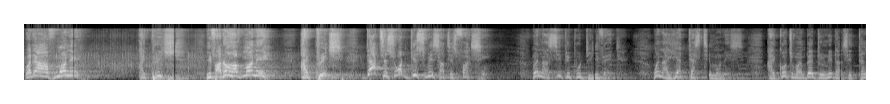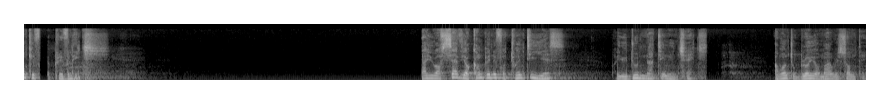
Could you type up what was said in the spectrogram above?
Whether I have money, I preach. If I don't have money, I preach. That is what gives me satisfaction. When I see people delivered, when I hear testimonies, I go to my bedroom and say, Thank you for the privilege. That you have served your company for 20 years, but you do nothing in church. I want to blow your mind with something.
